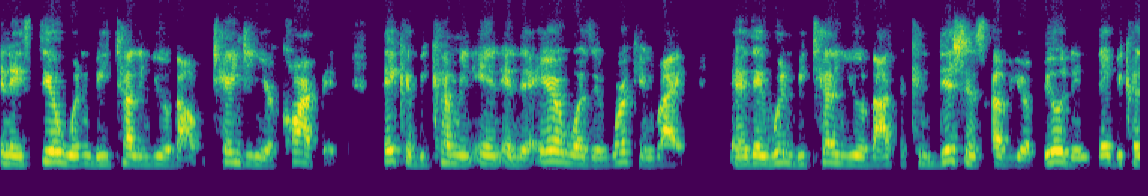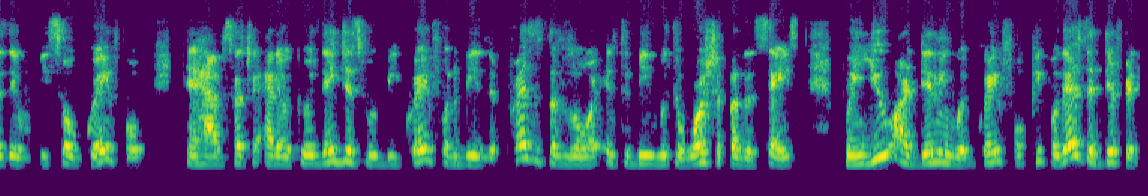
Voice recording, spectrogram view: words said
and they still wouldn't be telling you about changing your carpet. They could be coming in and the air wasn't working right and they wouldn't be telling you about the conditions of your building they because they would be so grateful and have such an attitude. They just would be grateful to be in the presence of the lord and to be with the worship of the saints. When you are dealing with grateful people there's a different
